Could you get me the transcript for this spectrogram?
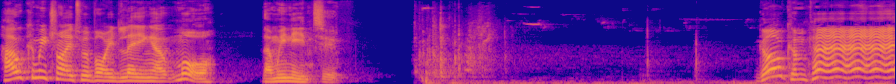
how can we try to avoid laying out more than we need to? Go compare!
